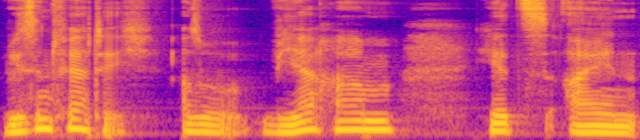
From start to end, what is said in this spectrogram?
wir sind fertig. Also wir haben jetzt ein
